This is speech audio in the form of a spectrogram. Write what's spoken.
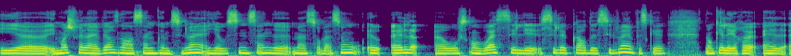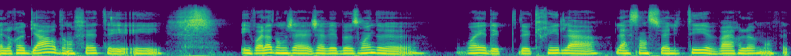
Et, euh, et, moi, je fais l'inverse dans scène comme Sylvain. Il y a aussi une scène de masturbation où elle, où ce qu'on voit, c'est le, corps de Sylvain, parce que donc elle, regarde en fait, et, voilà. Donc j'avais besoin de, ouais, de, créer de la, sensualité vers l'homme en fait.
